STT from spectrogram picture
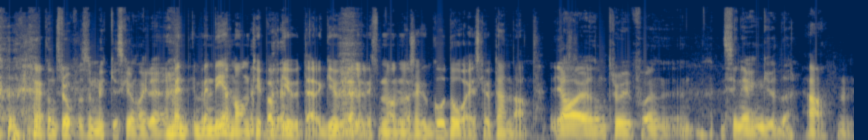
De tror på så mycket skumma grejer. Men, men det är någon typ av gud, eller, gud, eller liksom någon slags godå i slutändan. Ja, ja, de tror ju på en, en, sin egen gud där. Ja, mm.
